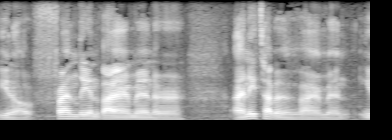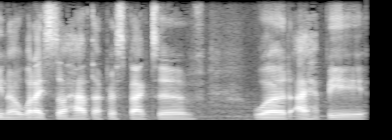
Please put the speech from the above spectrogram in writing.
you know, friendly environment or any type of environment? You know, would I still have that perspective? Would I be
